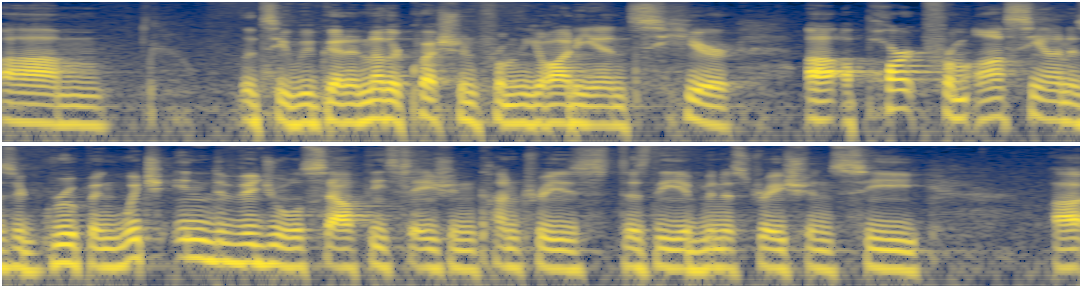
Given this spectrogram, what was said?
Um, let's see, we've got another question from the audience here. Uh, apart from ASEAN as a grouping, which individual Southeast Asian countries does the administration see uh,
